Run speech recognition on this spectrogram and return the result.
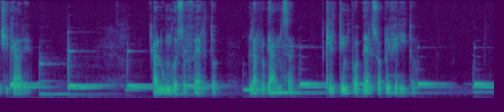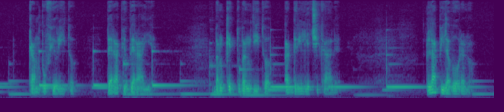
cicale. A lungo sofferto l'arroganza che il tempo avverso ha preferito. Campo fiorito per api operaie, banchetto bandito a grilli e cicale. L'api lavorano,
